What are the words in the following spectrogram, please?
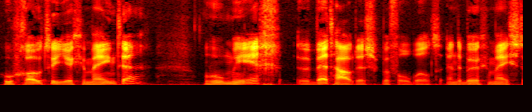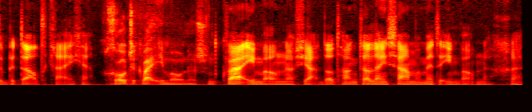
Hoe groter je gemeente, hoe meer eh, wethouders bijvoorbeeld en de burgemeester betaald krijgen. Groter qua inwoners. Qua inwoners, ja, dat hangt alleen samen met de inwoner eh.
